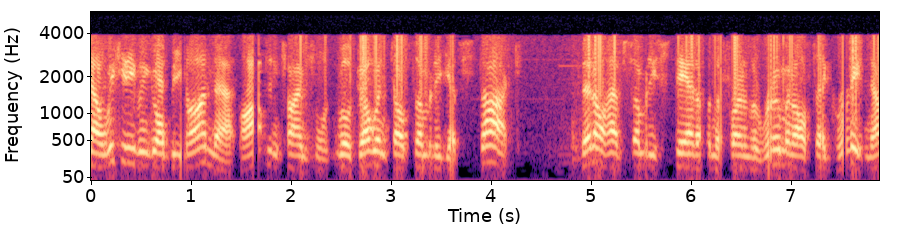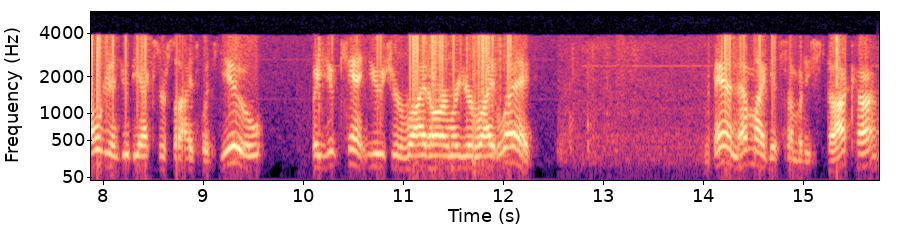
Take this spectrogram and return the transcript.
Now we can even go beyond that. Oftentimes we'll, we'll go until somebody gets stuck. Then I'll have somebody stand up in the front of the room and I'll say, "Great, now we're going to do the exercise with you, but you can't use your right arm or your right leg." Man, that might get somebody stuck, huh?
